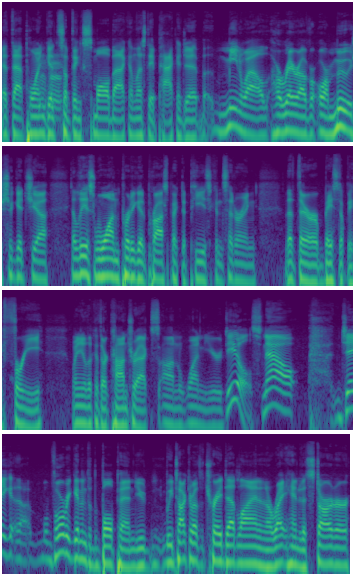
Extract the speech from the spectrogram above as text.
at that point, mm-hmm. get something small back unless they package it. But meanwhile, Herrera or Moose should get you at least one pretty good prospect apiece, considering that they're basically free when you look at their contracts on one-year deals. Now, Jake, uh, before we get into the bullpen, you we talked about the trade deadline and a right-handed starter,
